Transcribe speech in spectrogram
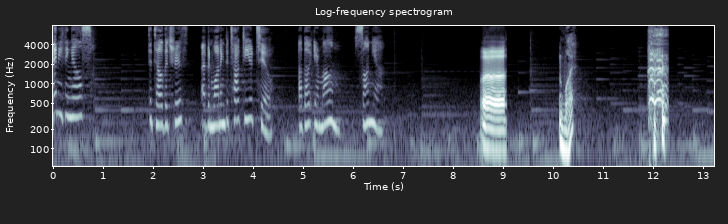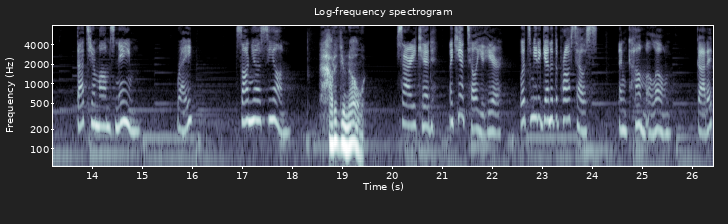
Anything else? To tell the truth, I've been wanting to talk to you too. About your mom, Sonia. Uh, What? That's your mom's name, right? Sonia Scion. How did you know? Sorry, kid. I can't tell you here. Let's meet again at the prof's house. And come alone. Got it?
